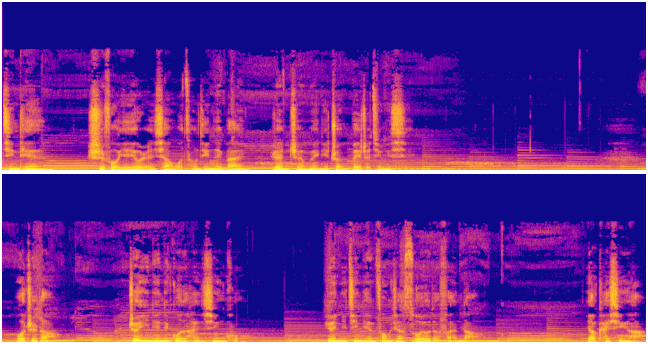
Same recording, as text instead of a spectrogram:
今天，是否也有人像我曾经那般？”认真为你准备着惊喜。我知道，这一年你过得很辛苦。愿你今天放下所有的烦恼，要开心啊！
